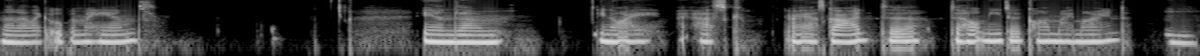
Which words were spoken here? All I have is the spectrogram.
and then I like open my hands. And um, you know, I I ask I ask God to to help me to calm my mind. Mm.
